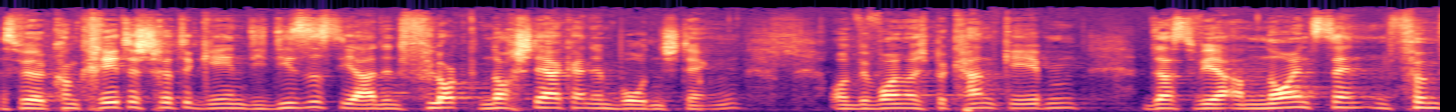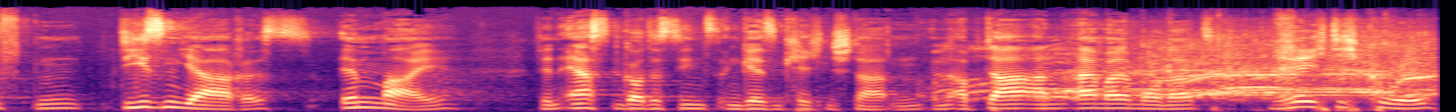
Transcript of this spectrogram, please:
Dass wir konkrete Schritte gehen, die dieses Jahr den Flock noch stärker in den Boden stecken. Und wir wollen euch bekannt geben, dass wir am 19.05. diesen Jahres im Mai den ersten Gottesdienst in Gelsenkirchen starten. Und ab da an einmal im Monat. Richtig cool.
